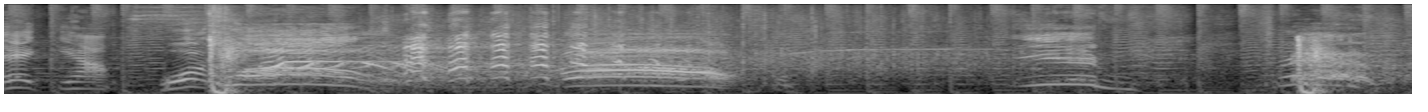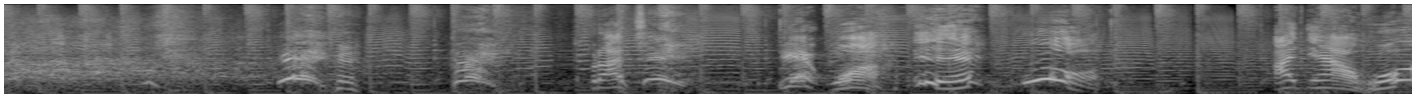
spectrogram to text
ए वा एक यहाँ वो प्राची ये वा ए वो आज यहाँ हुआ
